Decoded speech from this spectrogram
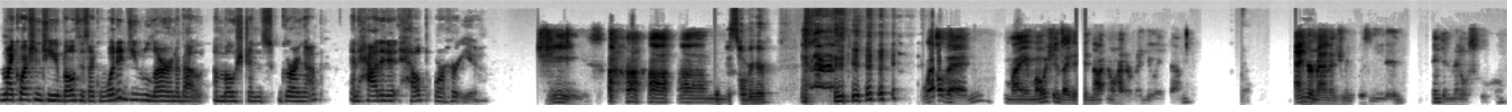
my question to you both is like, what did you learn about emotions growing up and how did it help or hurt you? Jeez. um, this over here. well, then, my emotions, I did not know how to regulate them. Anger management was needed, I think in middle school.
